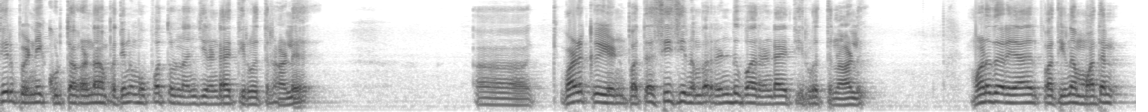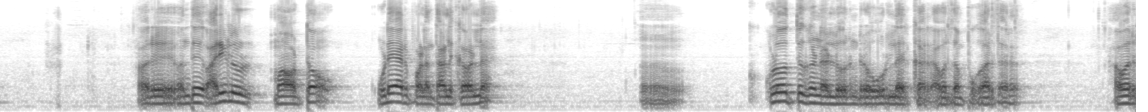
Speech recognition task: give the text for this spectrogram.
தீர்ப்பு என்னைக்கு கொடுத்தாங்கன்னா பார்த்தீங்கன்னா முப்பத்தொன்று அஞ்சு ரெண்டாயிரத்தி இருபத்தி நாலு. வழக்கு எண் பார்த்தா சிசி நம்பர் ரெண்டு பார் ரெண்டாயிரத்தி இருபத்தி நாலு. மனுதாரர் யார் பார்த்தீங்கன்னா மதன். அவர் வந்து அரியலூர் மாவட்டம் உடையார்பாளையம் தாலுக்காவில் குளோத்துகநல்லூர்ன்ற ஊரில் இருக்கார். அவர் தான் புகார்தாரர் அவர்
